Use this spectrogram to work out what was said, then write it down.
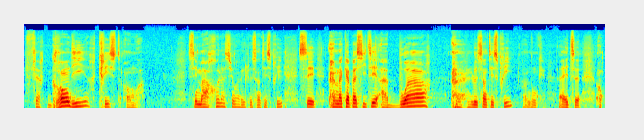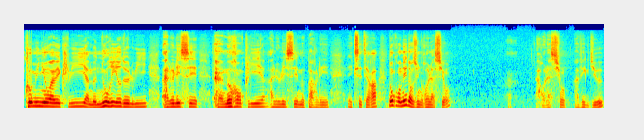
faire grandir Christ en moi. C'est ma relation avec le Saint-Esprit, c'est ma capacité à boire le Saint-Esprit, hein, donc à être en communion avec lui, à me nourrir de lui, à le laisser me remplir, à le laisser me parler, etc. Donc on est dans une relation, hein, la relation avec Dieu,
